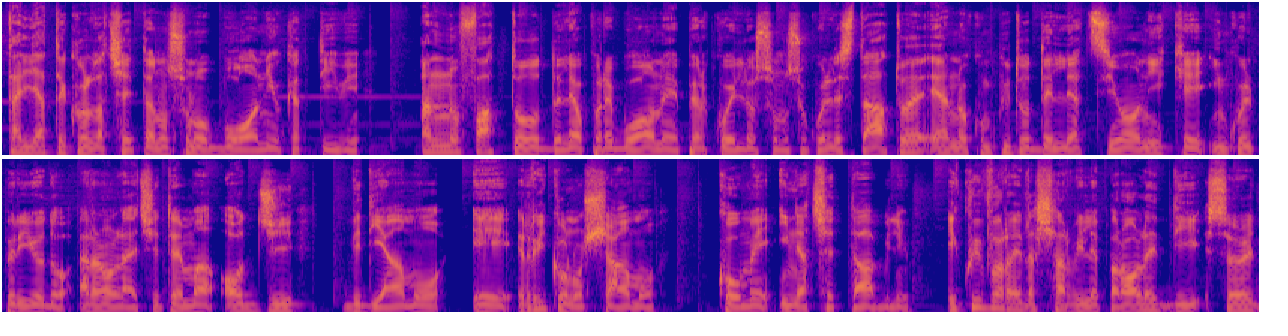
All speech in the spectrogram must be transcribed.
tagliate con l'accetta, non sono buoni o cattivi. Hanno fatto delle opere buone per quello sono su quelle statue e hanno compiuto delle azioni che in quel periodo erano lecite ma oggi vediamo e riconosciamo come inaccettabili. E qui vorrei lasciarvi le parole di Sir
